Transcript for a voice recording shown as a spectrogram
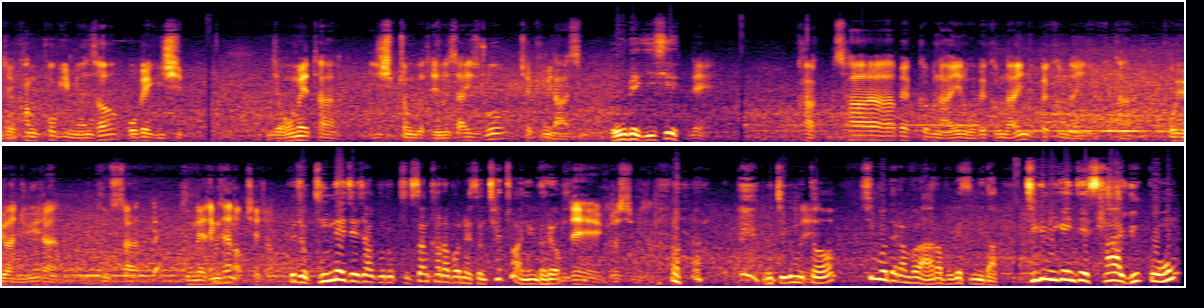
이제 광폭이면서 520 이제 5m 20 정도 되는 사이즈로 제품이 나왔습니다. 520. 네. 각 400급 라인, 500급 라인, 600급 라인 이렇게 다 보유한 유일한 국산 국내 생산 업체죠. 그죠? 국내 제작으로 국산 카라반에선 최초 아닌가요? 네, 그렇습니다. 그럼 지금부터 네. 신모델 한번 알아보겠습니다. 지금 이게 이제 460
